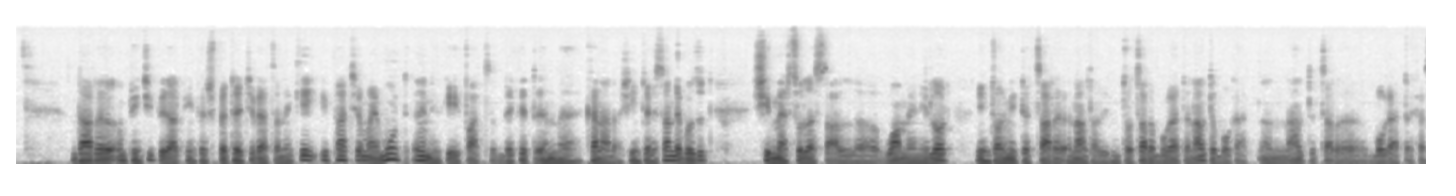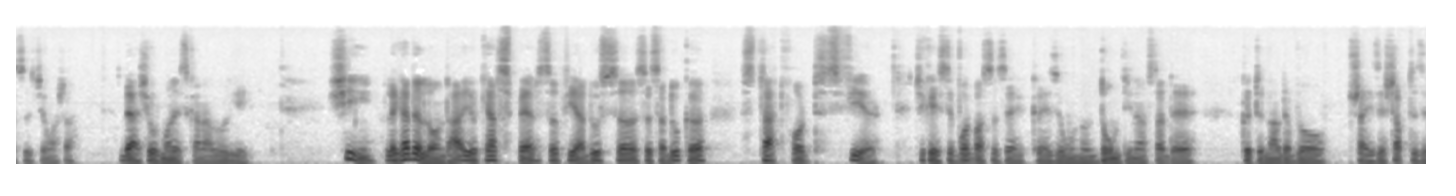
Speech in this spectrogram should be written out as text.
Dar în principiu, dar fiindcă își petrece viața în UK, îi place mai mult în UK față decât în Canada. Și interesant de văzut și mersul ăsta al uh, oamenilor dintr-o anumită țară în alta, dintr-o țară bogată în altă, bogat, în altă țară bogată, ca să zicem așa. De a și urmăresc canalul ei. Și, legat de Londra, eu chiar sper să fie adus, să, să se aducă Stratford Sphere. Ce că este vorba să se creeze un dom din asta de cât înalt de vreo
